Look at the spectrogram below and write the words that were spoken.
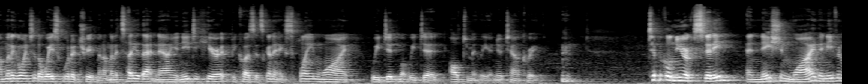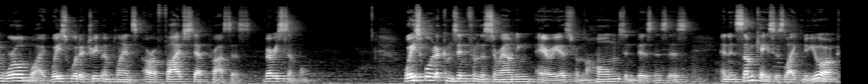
I'm going to go into the wastewater treatment. I'm going to tell you that now. You need to hear it because it's going to explain why we did what we did ultimately at Newtown Creek. Typical New York City and nationwide and even worldwide wastewater treatment plants are a five step process. Very simple. Wastewater comes in from the surrounding areas, from the homes and businesses, and in some cases, like New York,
